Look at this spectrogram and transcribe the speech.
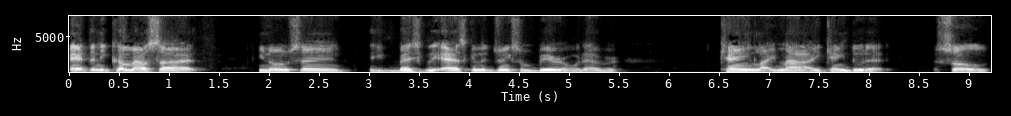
Anthony come outside. You know what I'm saying? He basically asking to drink some beer or whatever. Caine like, nah, he can't do that. So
